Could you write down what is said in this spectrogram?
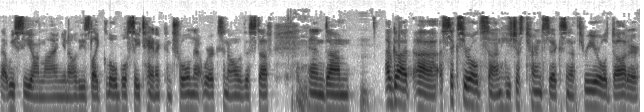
that we see online, you know, these like global satanic control networks and all of this stuff. And, um. I've got, uh, a six year old son. He's just turned six and a three year old daughter.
